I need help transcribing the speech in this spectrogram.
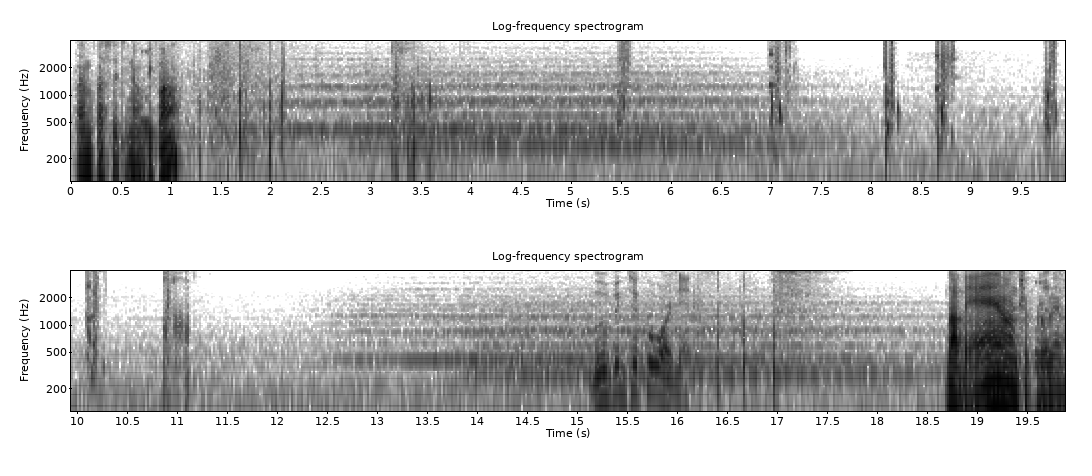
Fai un passettino di qua. To coordinates. Va bene, non c'è problema.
